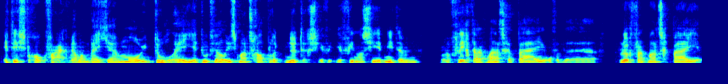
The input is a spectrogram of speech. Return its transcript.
het is toch ook vaak wel een beetje een mooi doel. Hè? Je doet wel iets maatschappelijk nuttigs. Je, je financiert niet een, een vliegtuigmaatschappij of een uh, luchtvaartmaatschappij,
